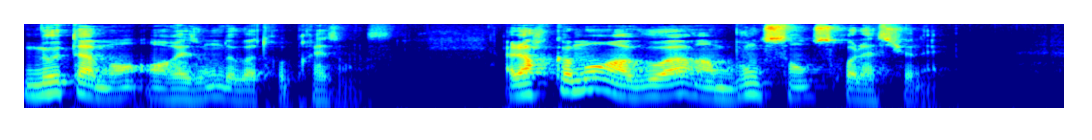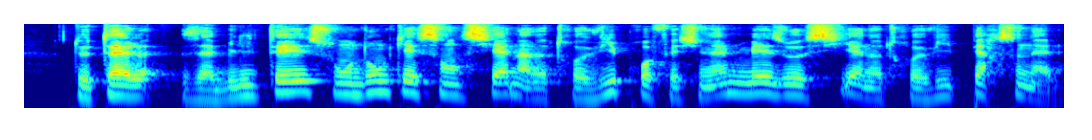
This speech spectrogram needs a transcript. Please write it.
notamment en raison de votre présence. Alors comment avoir un bon sens relationnel? De telles habiletés sont donc essentielles à notre vie professionnelle mais aussi à notre vie personnelle.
